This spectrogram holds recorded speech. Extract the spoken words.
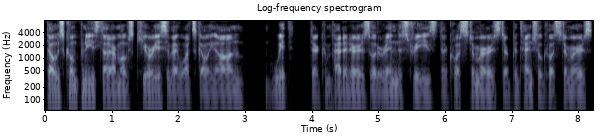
Those companies that are most curious about what's going on with their competitors, other industries, their customers, their potential customers,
